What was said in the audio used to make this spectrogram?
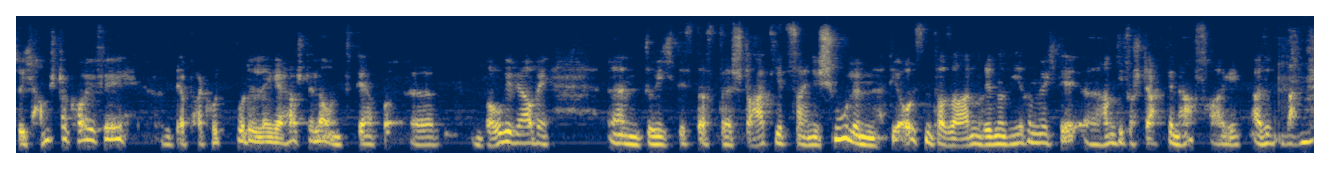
durch Hamsterkäufe, also der Paketbodenlegerhersteller und der äh, Baugewerbe, ähm, durch das, dass der Staat jetzt seine Schulen, die Außenfassaden renovieren möchte, äh, haben die verstärkte Nachfrage. Also, mhm.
